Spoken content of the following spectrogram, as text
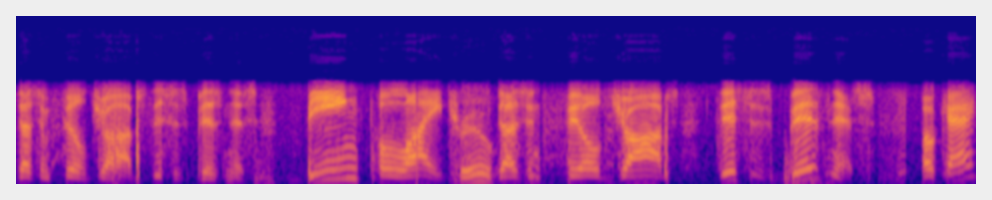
doesn't fill jobs. This is business. Being polite True. doesn't fill jobs. This is business." Okay?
